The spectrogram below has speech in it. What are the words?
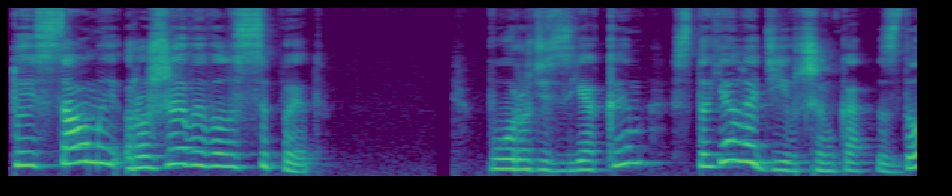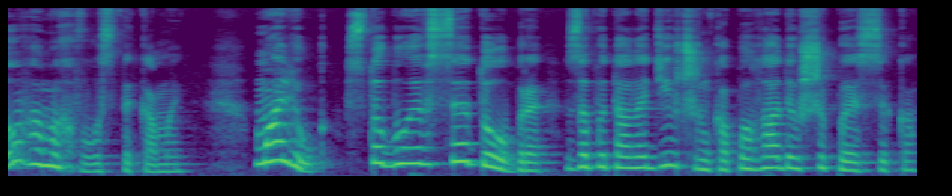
той самий рожевий велосипед, поруч з яким стояла дівчинка з довгими хвостиками. Малюк, з тобою все добре? запитала дівчинка, погладивши песика.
